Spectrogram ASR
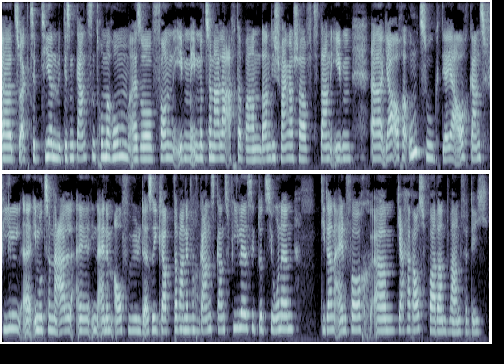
äh, zu akzeptieren mit diesem ganzen Drumherum, also von eben emotionaler Achterbahn, dann die Schwangerschaft, dann eben äh, ja auch ein Umzug, der ja auch ganz viel äh, emotional äh, in einem aufwühlt. Also ich glaube, da waren mhm. einfach ganz, ganz viele Situationen, die dann einfach ähm, ja herausfordernd waren für dich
